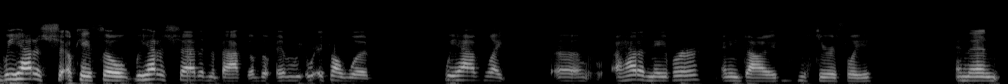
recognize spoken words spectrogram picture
we had a sh- okay, so we had a shed in the back of the, and we, it's all woods. We have like, uh, I had a neighbor and he died mysteriously. And then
